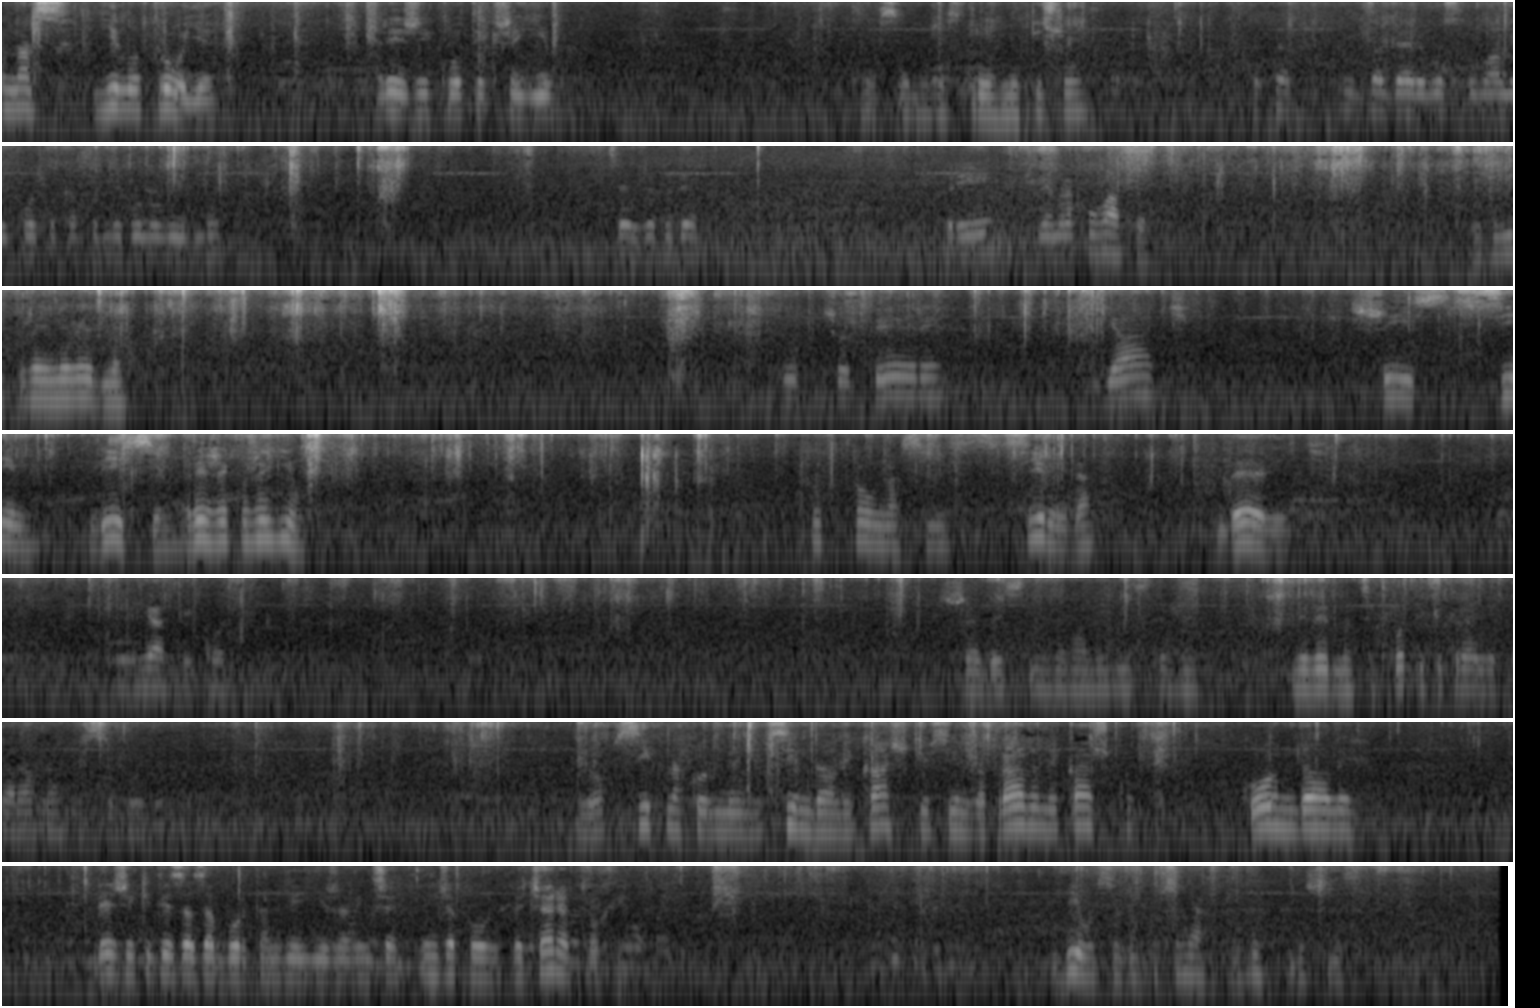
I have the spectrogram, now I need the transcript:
у нас їло троє. Рижий котик ще їв. Ось він вже спригнув, пішов. Тепер тут за дерево сховали котика, щоб не було видно. Це вже буде три. Будемо рахувати. Їх вже і не видно. Тут чотири, п'ять, шість, сім, вісім. Рижик вже їв. Тут хто у нас є? Сірий? Да? Дев'ять. Дев'ятий котик. Ще десь не давали їсти вже. Не видно цих котиків, треба ліхтара брати з собою. Ну, всіх накормили, всім дали кашки, всім заправили кашку, корм дали. Лежик іди за забор, там є їжа. Він вже, він вже повечеряв трохи. Іди ось до кошенятки, іди, їсти.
